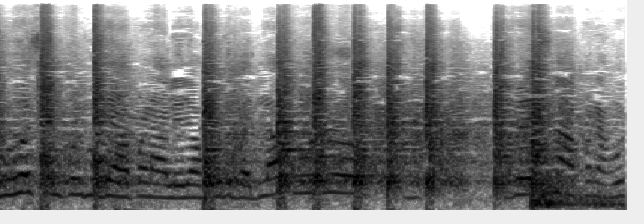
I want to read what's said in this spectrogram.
गृहसंकुलमध्ये आपण आलेलो आहोत. बदलापूर वेळेला आपण आहोत.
